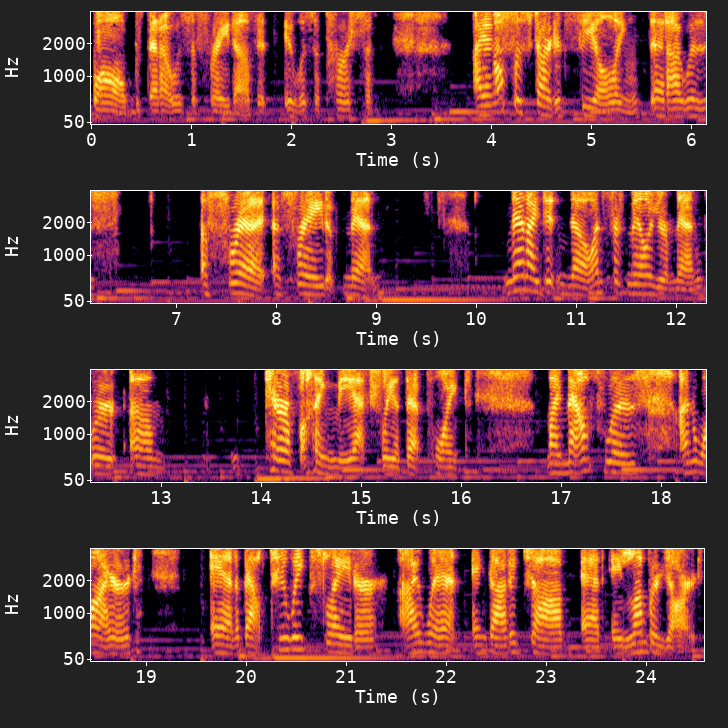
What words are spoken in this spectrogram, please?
bulb that I was afraid of. It, it was a person. I also started feeling that I was afraid, afraid of men. Men I didn't know, unfamiliar men were, um, terrifying me actually at that point. My mouth was unwired and about two weeks later, I went and got a job at a lumber yard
